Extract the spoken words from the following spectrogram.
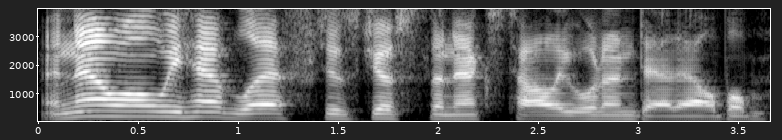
And now all we have left is just the next Hollywood Undead album.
